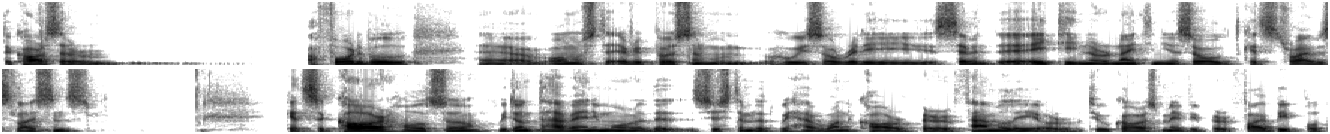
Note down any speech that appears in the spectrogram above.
the cars are affordable uh, almost every person who is already 17, 18 or 19 years old gets driver's license gets a car also. We don't have anymore the system that we have one car per family or two cars maybe per five people.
